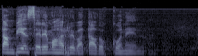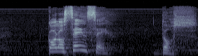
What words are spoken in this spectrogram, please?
también seremos arrebatados con Él. Colosense 2,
